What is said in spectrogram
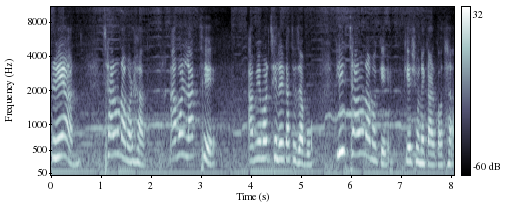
রেয়ান, ছাড়ুন আমার হাত। আমার লাগছে। আমি আমার ছেলের কাছে যাব। প্লিজ ছাড়ুন আমাকে। কে শোনে কার কথা?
